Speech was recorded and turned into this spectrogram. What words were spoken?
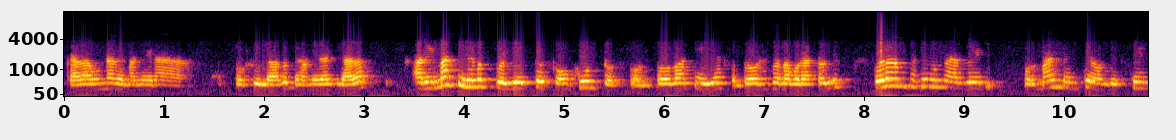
cada una de manera por su lado, de manera aislada. Además, tenemos proyectos conjuntos con todas ellas, con todos esos laboratorios. Podemos hacer una red formalmente donde estén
